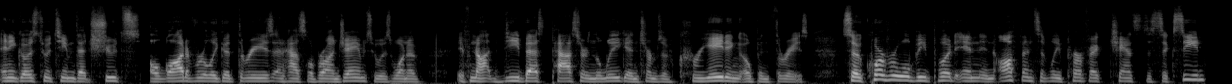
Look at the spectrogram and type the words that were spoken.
and he goes to a team that shoots a lot of really good threes and has LeBron James, who is one of, if not the best passer in the league in terms of creating open threes. So Korver will be put in an offensively perfect chance to succeed,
